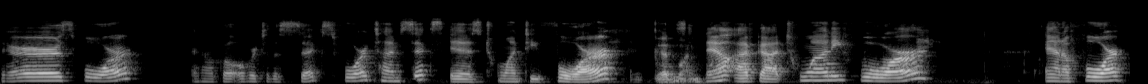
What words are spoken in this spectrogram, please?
There's four. And I'll go over to the six. Four times six is 24. Good one. Now I've got 24 and a four.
